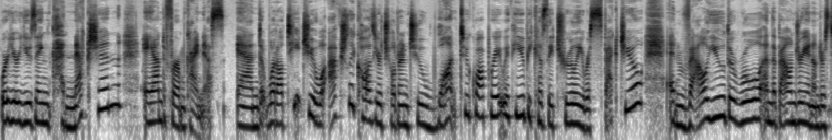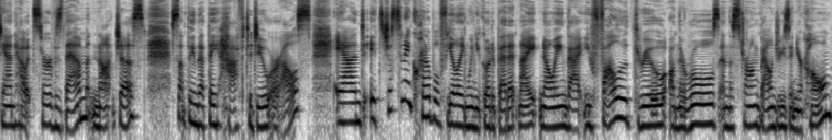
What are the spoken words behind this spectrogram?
where you're using connection and firm kindness. And what I'll teach you will actually cause your children to want to cooperate with you because they truly respect you and value the rule and the boundary and understand how it serves them, not just something that they have to do or else. And it's just an incredible feeling when you go to bed at night knowing that you followed through on the rules and the strong boundaries in your home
